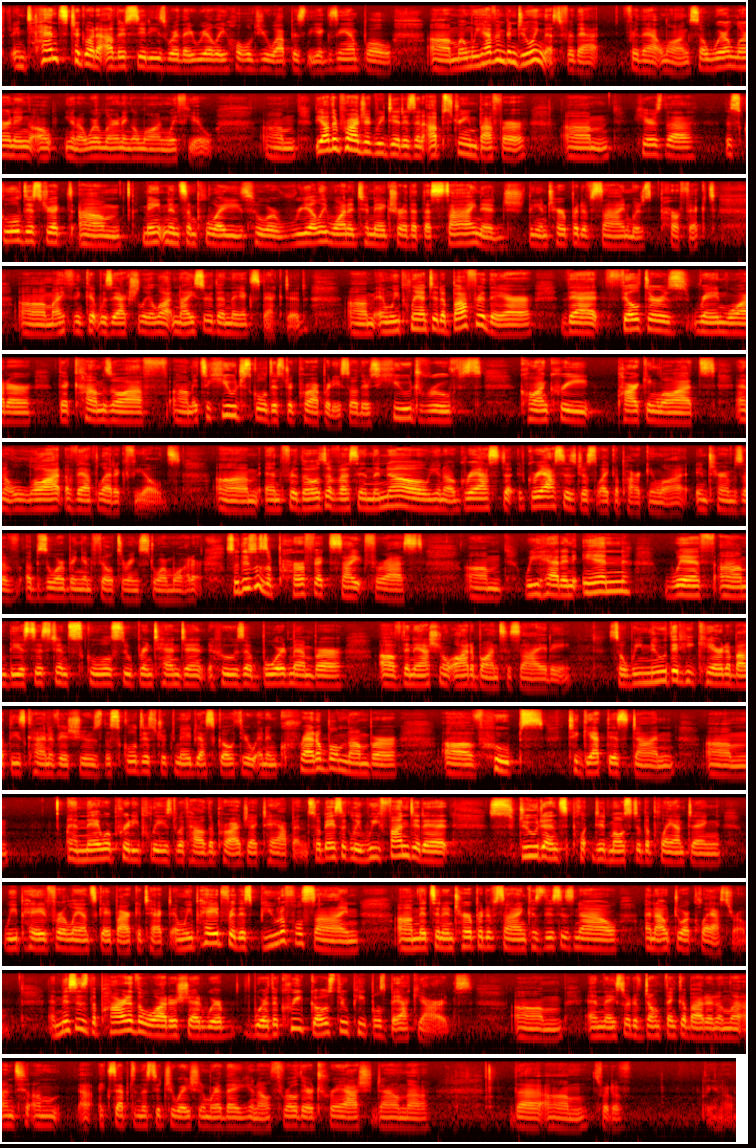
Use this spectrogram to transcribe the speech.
it's intense to go to other cities where they really hold you up as the example, um, when we haven't been doing this for that for that long. So we're learning, uh, you know, we're learning along with you. Um, the other project we did is an upstream buffer. Um, here's the the school district um, maintenance employees who really wanted to make sure that the signage, the interpretive sign, was perfect. Um, I think it was actually a lot nicer than they expected. Um, and we planted a buffer there that filters rainwater that comes off. Um, it's a huge school district property, so there's huge roofs, concrete, parking lots, and a lot of athletic fields. Um, and for those of us in the know, you know, grass, grass is just like a parking lot in terms of absorbing and filtering stormwater. So this was a perfect site for us. Um, we had an in with um, the assistant school superintendent who's a board member of the National Audubon Society. So we knew that he cared about these kind of issues. The school district made us go through an incredible number of hoops to get this done. Um, and they were pretty pleased with how the project happened. So basically, we funded it. Students did most of the planting. We paid for a landscape architect, and we paid for this beautiful sign um, that's an interpretive sign because this is now an outdoor classroom. And this is the part of the watershed where, where the creek goes through people's backyards. Um, and they sort of don't think about it unless, until, um, uh, except in the situation where they, you know, throw their trash down the, the um, sort of, you know,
